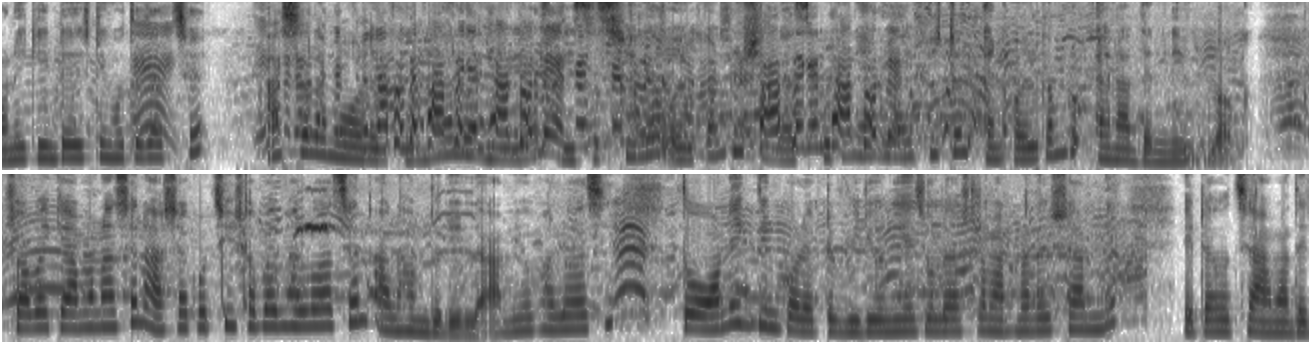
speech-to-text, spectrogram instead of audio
অনেক ইন্টারেস্টিং হতে যাচ্ছে। আসসালামু আলাইকুম, hello viewers this is Shila welcome to Shila's lifestyle welcome to another new blog সবাই কেমন আছেন? আশা করছি সবাই ভালো আছেন। আলহামদুলিল্লাহ, আমিও ভালো আছি। তো অনেক দিন পর একটা ভিডিও নিয়ে চলে আসলাম আপনাদের সামনে। এটা হচ্ছে আমাদের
